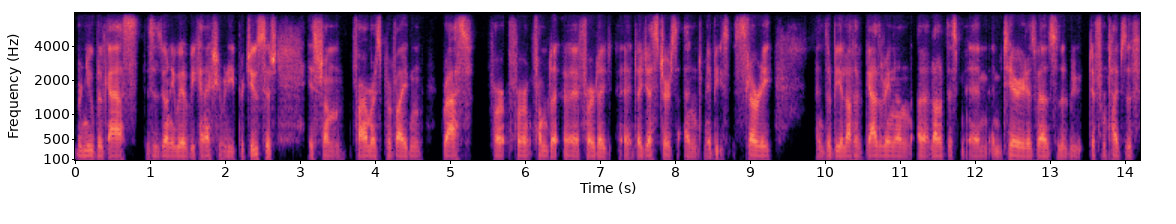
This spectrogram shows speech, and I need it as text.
renewable gas, this is the only way we can actually really produce it, is from farmers providing grass for, for from the, uh, for the uh, digesters and maybe slurry. And there'll be a lot of gathering on a lot of this um, material as well. So there'll be different types of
